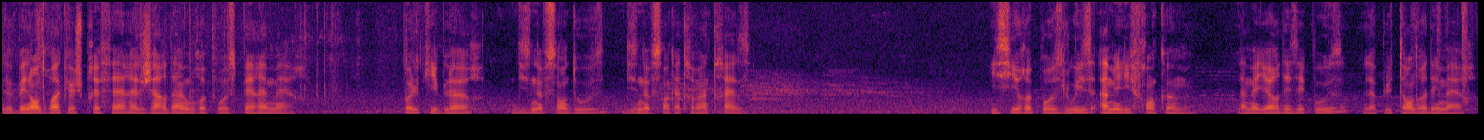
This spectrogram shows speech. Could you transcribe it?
Le bel endroit que je préfère est le jardin où repose père et mère. Paul Kibler, 1912-1993. Ici repose Louise Amélie Francom, la meilleure des épouses, la plus tendre des mères.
